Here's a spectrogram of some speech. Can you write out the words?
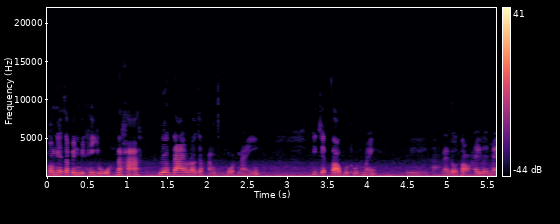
ตรงเนี้ยจะเป็นวิทยุนะคะ เลือกได้ว่าเราจะฟังจากโหมดไหน พี่เจี๊ยบต่อบลูทูธไหมมีค่ะไหนเดี๋ยวต่อให้เลยไหม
